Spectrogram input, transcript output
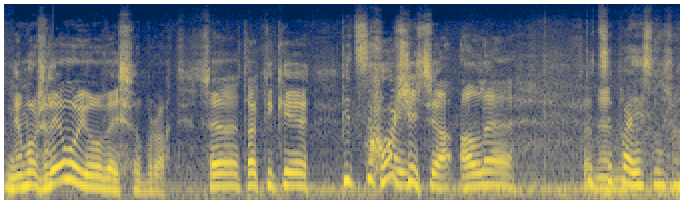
Неможливо його весь обрати. Це так тільки Підсипає, хочеться, але це не підсипає сніжок.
